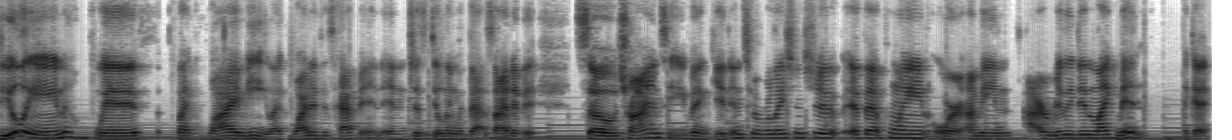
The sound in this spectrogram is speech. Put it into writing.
dealing with like why me like why did this happen and just dealing with that side of it so trying to even get into a relationship at that point or i mean i really didn't like men like I,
